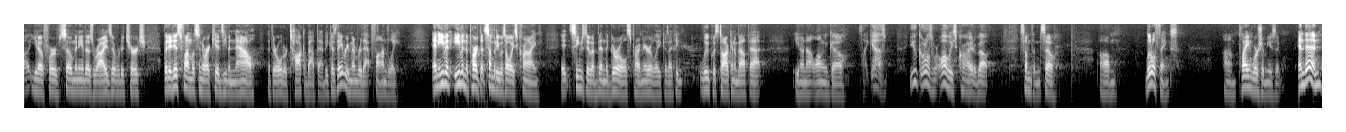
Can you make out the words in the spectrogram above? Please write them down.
uh, you know, for so many of those rides over to church. But it is fun listening to our kids, even now that they're older, talk about that because they remember that fondly. And even, even the part that somebody was always crying, it seems to have been the girls primarily because I think Luke was talking about that, you know, not long ago. It's like, yeah, you girls were always crying about something. So, um, little things, um, playing worship music. And then,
